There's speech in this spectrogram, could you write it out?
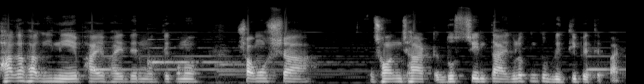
ভাগাভাগি নিয়ে ভাই ভাইদের মধ্যে কোনো সমস্যা ঝঞ্ঝাট, দুশ্চিন্তা, এগুলো কিন্তু বৃদ্ধি পেতে পারে।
